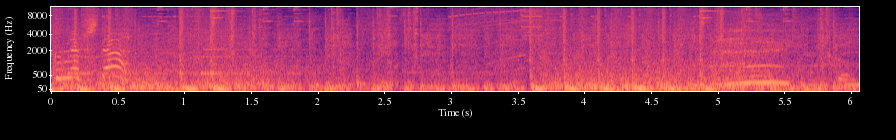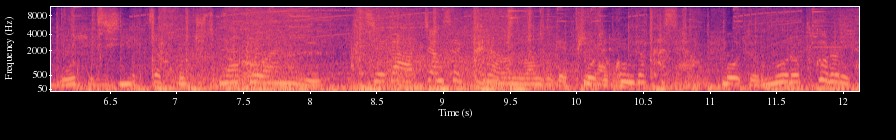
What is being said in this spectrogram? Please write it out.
끝냅시다! 아, 옷 진짜 고추장... 나 보아느니 제가 앞장설 크라운 왕국의 모두 공격하세요. 모두 무릎 꿇으리라.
